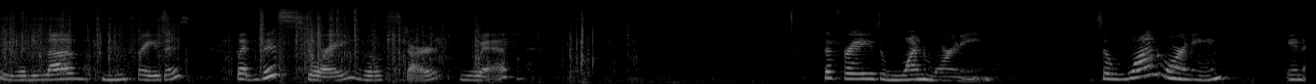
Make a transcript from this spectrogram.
We would love new phrases. But this story will start with the phrase one morning. So one morning in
